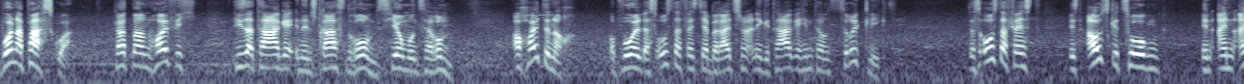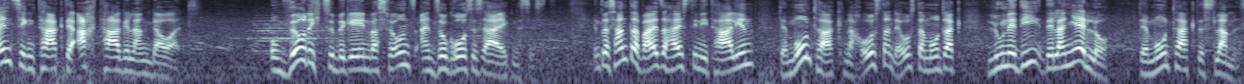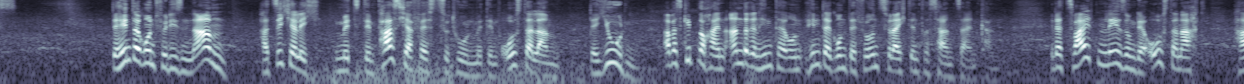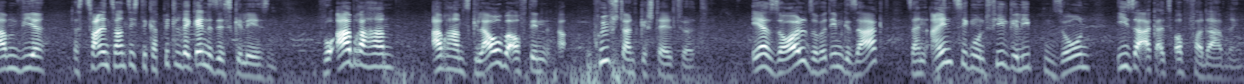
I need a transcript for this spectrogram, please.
Buona Pasqua hört man häufig dieser Tage in den Straßen Roms hier um uns herum. Auch heute noch, obwohl das Osterfest ja bereits schon einige Tage hinter uns zurückliegt. Das Osterfest ist ausgezogen in einen einzigen Tag, der acht Tage lang dauert, um würdig zu begehen, was für uns ein so großes Ereignis ist. Interessanterweise heißt in Italien der Montag nach Ostern, der Ostermontag, Lunedì dell'Agnello, der Montag des Lammes. Der Hintergrund für diesen Namen hat sicherlich mit dem Pascha-Fest zu tun, mit dem Osterlamm der Juden. Aber es gibt noch einen anderen Hintergrund, der für uns vielleicht interessant sein kann. In der zweiten Lesung der Osternacht haben wir das 22. Kapitel der Genesis gelesen, wo Abraham, Abrahams Glaube auf den Prüfstand gestellt wird. Er soll, so wird ihm gesagt, seinen einzigen und vielgeliebten Sohn Isaak als Opfer darbringen.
